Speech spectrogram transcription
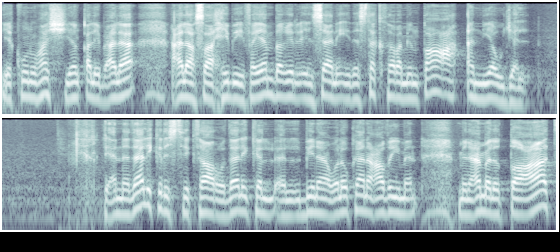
يكون هش ينقلب على على صاحبه. فينبغي للإنسان إذا استكثر من طاعة أن يوجل. لأن ذلك الاستكثار وذلك البناء ولو كان عظيما من عمل الطاعات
